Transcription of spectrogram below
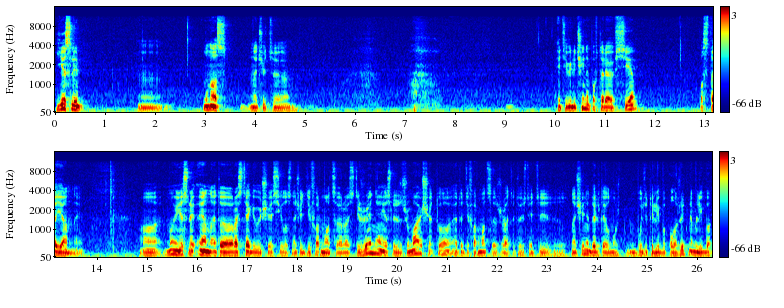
Если э, у нас значит, э, эти величины, повторяю, все постоянные. Если n это растягивающая сила, значит деформация растяжения. Если сжимающая, то это деформация сжатия. То есть эти значения дельта L может, будет либо положительным, либо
